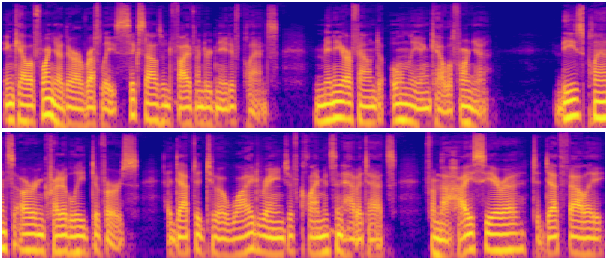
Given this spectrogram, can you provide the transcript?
In California, there are roughly 6,500 native plants. Many are found only in California. These plants are incredibly diverse adapted to a wide range of climates and habitats, from the high Sierra to Death Valley,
